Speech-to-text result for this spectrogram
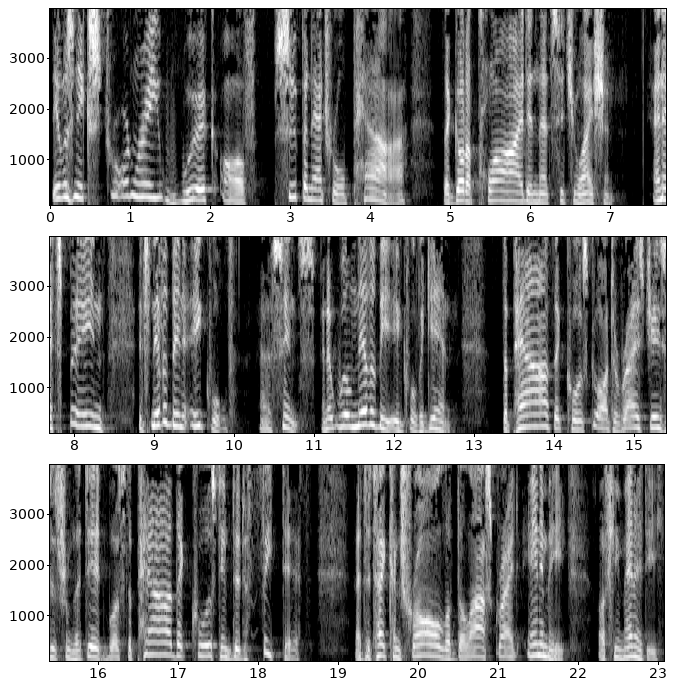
there was an extraordinary work of supernatural power that got applied in that situation. And it's been, it's never been equaled uh, since, and it will never be equaled again. The power that caused God to raise Jesus from the dead was the power that caused him to defeat death and to take control of the last great enemy of humanity.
